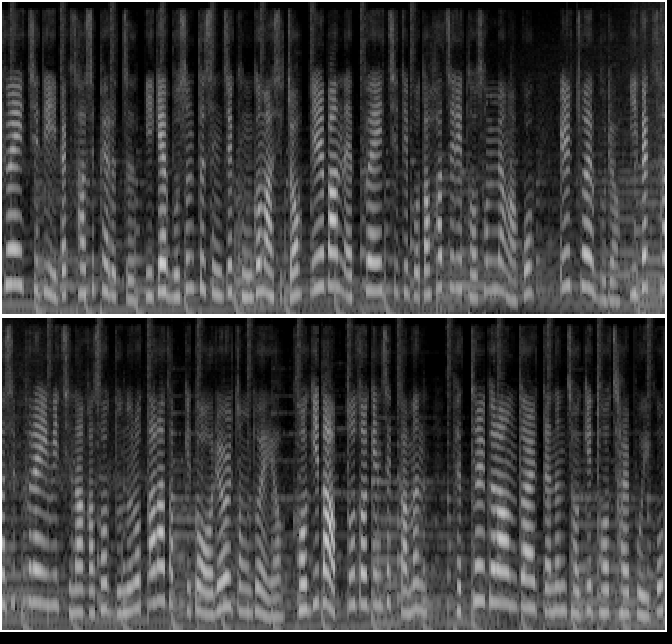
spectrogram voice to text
QHD 240Hz 이게 무슨 뜻인지 궁금하시죠? 일반 FHD보다 화질이 더 선명하고 1초에 무려 240프레임이 지나가서 눈으로 따라잡기도 어려울 정도예요. 거기다 압도적인 색감은 배틀그라운드 할 때는 적이 더 잘 보이고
